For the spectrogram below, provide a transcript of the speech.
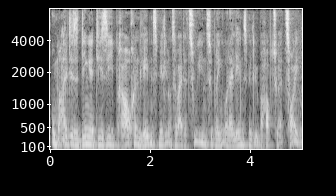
um all diese Dinge, die Sie brauchen, Lebensmittel und so weiter zu Ihnen zu bringen oder Lebensmittel überhaupt zu erzeugen.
